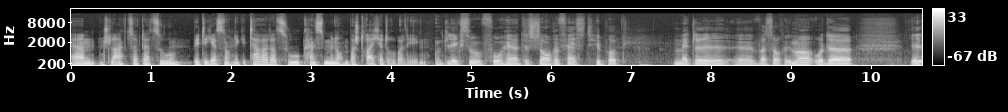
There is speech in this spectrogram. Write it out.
ähm, ein Schlagzeug dazu, bitte jetzt noch eine Gitarre dazu, kannst du mir noch ein paar Streicher drüber legen. Und legst du vorher das Genre fest, Hip-Hop, Metal, äh, was auch immer, oder äh,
